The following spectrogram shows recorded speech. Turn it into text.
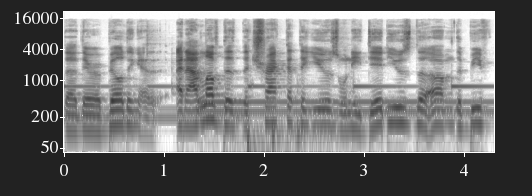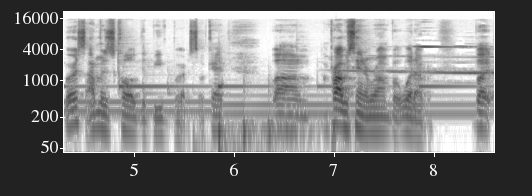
The, they were building and I love the the track that they used when he did use the um the beef burst. I'm gonna just call it the beef burst. Okay. Um, I'm probably saying it wrong, but whatever. But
